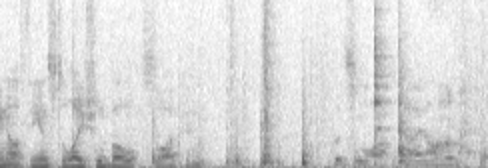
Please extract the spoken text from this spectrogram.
Clean off the installation bolts so I can put some Loctite on them.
